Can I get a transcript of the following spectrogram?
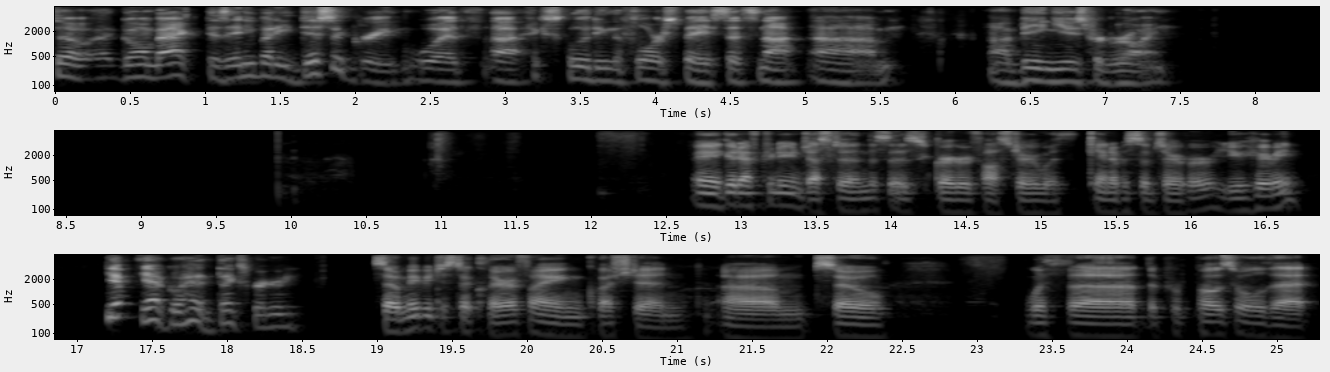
So uh, going back, does anybody disagree with uh, excluding the floor space that's not um, uh, being used for growing? Hey, good afternoon, Justin. This is Gregory Foster with Cannabis Observer. You hear me? Yep, yeah, go ahead. Thanks, Gregory. So maybe just a clarifying question. Um, so with the the proposal that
